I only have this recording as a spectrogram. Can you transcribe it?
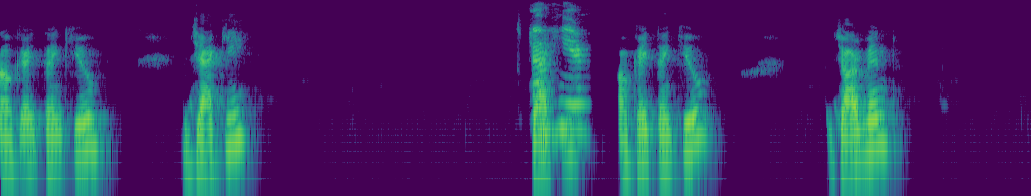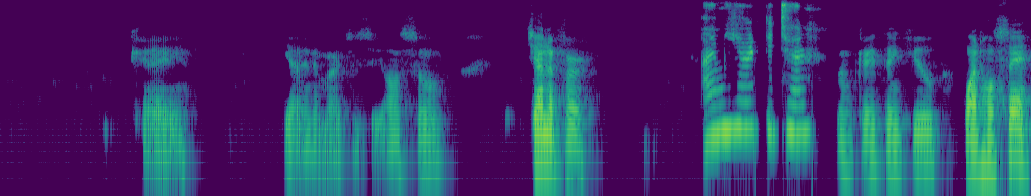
Okay, thank you. Jackie. I'm here. Okay, thank you. Jarvin? Okay. He had an emergency also. Jennifer? I'm here, teacher. Okay, thank you. Juan Jose?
